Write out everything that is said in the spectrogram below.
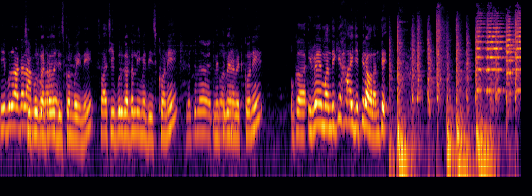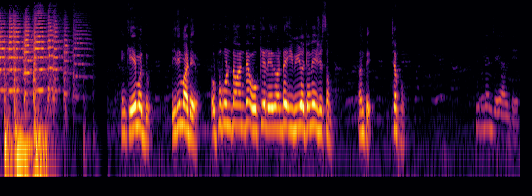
చీపురు గడ్డలు చీపురు గట్టలు తీసుకొని పోయింది. సో ఆ చీపురు గట్టలు ఈమె తీసుకొని నెత్తి మీద. నెత్తి పైన పెట్టుకొని ఒక ఇరవై మందికి హాయ్ చెప్పి రావాలి అంతే ఇంకేమొద్దు. ఇది మా డేర్. ఒప్పుకుంటాం అంటే ఓకే లేదు అంటే ఈ వీడియో అట్లనే చేసేస్తాం. అంతే. చెప్పు. ఇప్పుడు నేను చేయాలి డేర్.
